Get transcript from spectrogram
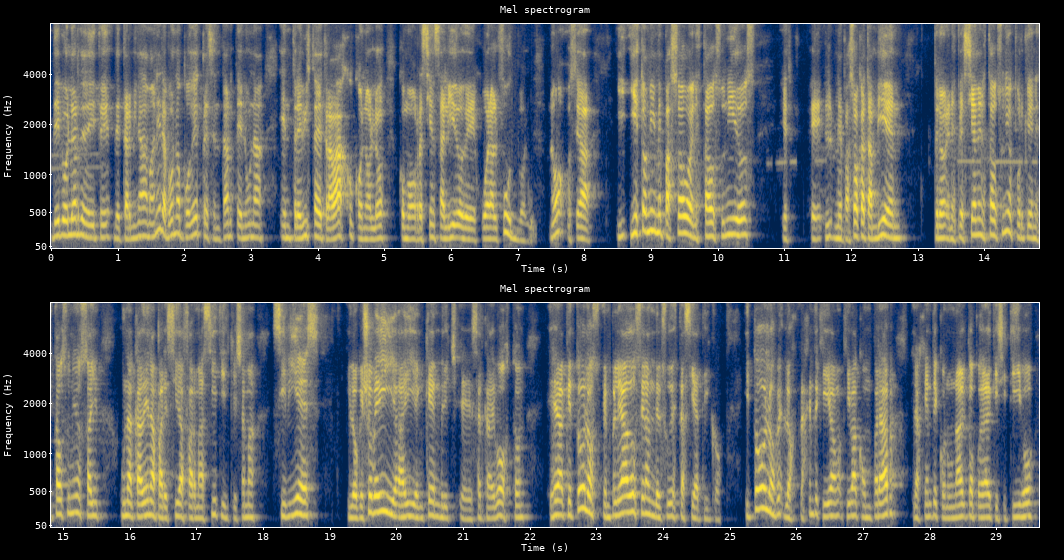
debe oler de, determinada manera. Vos no podés presentarte en una entrevista de trabajo con olor como recién salido de jugar al fútbol, ¿no? O sea, y, esto a mí me pasó en Estados Unidos, eh, me pasó acá también, pero en especial en Estados Unidos, porque en Estados Unidos hay una cadena parecida a Pharmacity que se llama CVS, Y lo que yo veía ahí en Cambridge, eh, cerca de Boston, era que todos los empleados eran del sudeste asiático. Y toda la gente que iba, que iba a comprar era gente con un alto poder adquisitivo,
